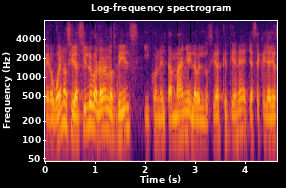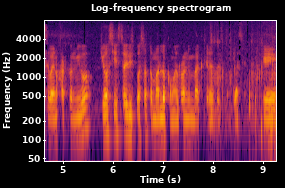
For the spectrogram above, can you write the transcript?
Pero bueno, si así lo evaluaron los Bills y con el tamaño y la velocidad que tiene, ya sé que ya yo se va a enojar conmigo, yo sí estoy dispuesto a tomarlo como el running back 3 de esta clase, porque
